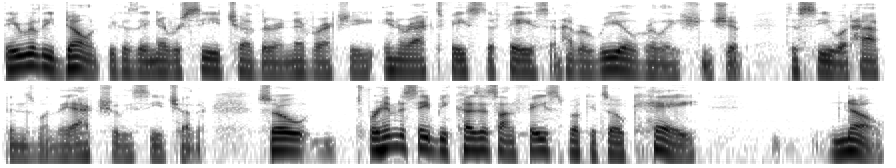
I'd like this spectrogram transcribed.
they really don't because they never see each other and never actually interact face to face and have a real relationship to see what happens when they actually see each other. So for him to say because it's on Facebook, it's okay. No,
